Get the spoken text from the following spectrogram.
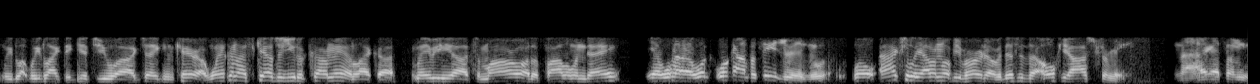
we'd li- we'd like to get you uh, taken care of. When can I schedule you to come in? Like uh, maybe uh, tomorrow or the following day? Yeah. What, uh, what, what kind of procedure is it? Well, actually, I don't know if you've heard of it. This is the ocheostomy. Nah, I got something.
